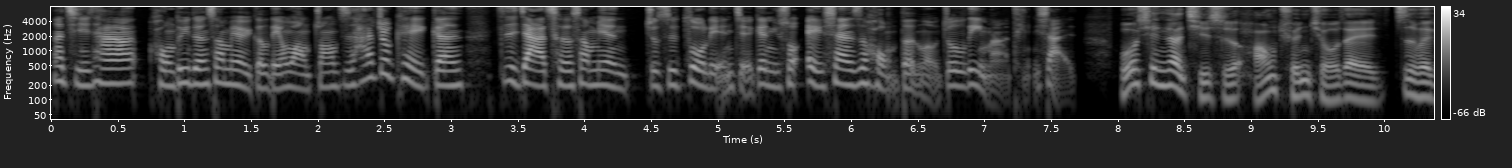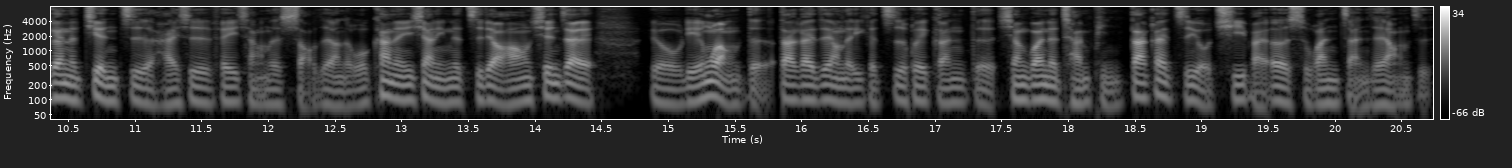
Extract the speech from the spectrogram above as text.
那其实它红绿灯上面有一个联网装置，它就可以跟自驾车上面就是做连接，跟你说，哎，现在是红灯了，就立马停下来。不过现在其实好像全球在智慧杆的建制还是非常的少，这样的。我看了一下您的资料，好像现在。有联网的大概这样的一个智慧杆的相关的产品，大概只有七百二十万盏这样子。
